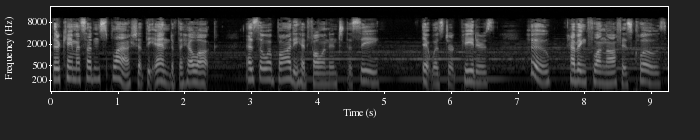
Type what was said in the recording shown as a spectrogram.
there came a sudden splash at the end of the hillock, as though a body had fallen into the sea. It was Dirk Peters, who, having flung off his clothes,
